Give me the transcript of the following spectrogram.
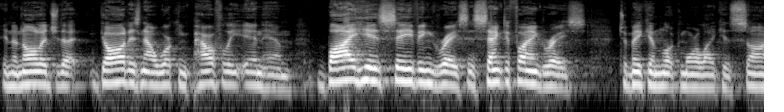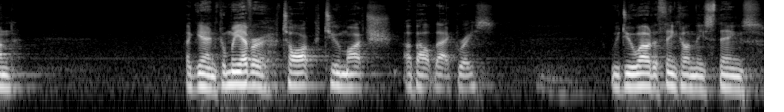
in the knowledge that God is now working powerfully in him by his saving grace, his sanctifying grace, to make him look more like his son. Again, can we ever talk too much about that grace? We do well to think on these things.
